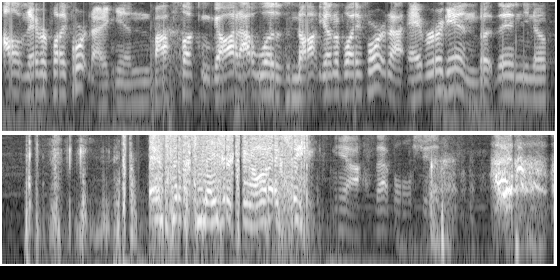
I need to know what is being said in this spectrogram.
I'll never play Fortnite again. By fucking god, I was not gonna play Fortnite ever again. But then you know, Infinite Major Galaxy. yeah, that bullshit.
